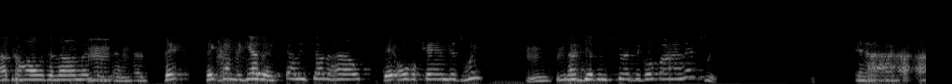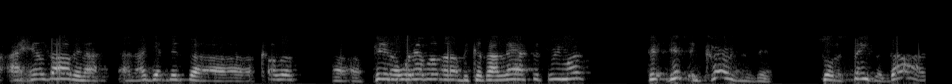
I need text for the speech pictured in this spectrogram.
Alcoholics Anonymous, and, and, and they, they come together and tell each other how they overcame this week. Mm-hmm. That gives them strength to go by next week. And I, I, I held out, and I and I get this uh, color uh, pin or whatever uh, because I lasted three months. This, this encourages them. So the saints of God,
